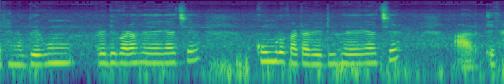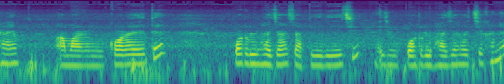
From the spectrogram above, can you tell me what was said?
এখানে বেগুন রেডি করা হয়ে গেছে। কুমড়ো কাটা রেডি হয়ে গেছে। আর এখানে আমার কড়াইতে পটল ভাজা চাপিয়ে দিয়েছি। এই যে পটল ভাজা হচ্ছে এখানে।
